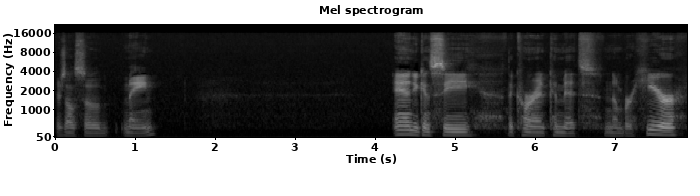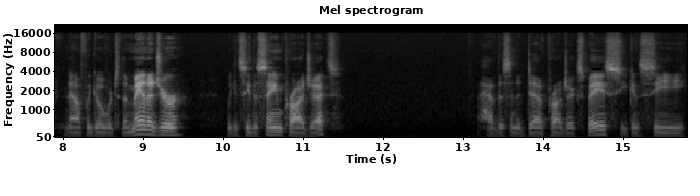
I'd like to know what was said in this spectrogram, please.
There's also main. And you can see the current commit number here. Now if we go over to the manager, we can see the same project have this in a dev project space. You can see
